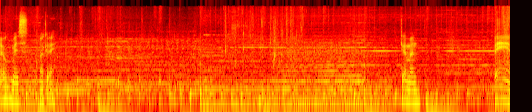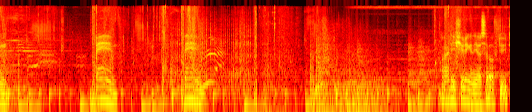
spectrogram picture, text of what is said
No, miss. Okay. Come on. Bam. Bam. Bam. Why are you shooting at yourself, dude?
